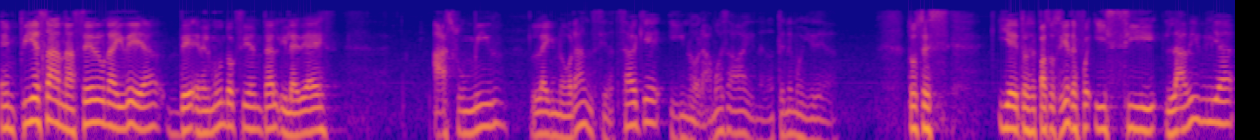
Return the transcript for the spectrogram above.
empieza a nacer una idea de en el mundo occidental y la idea es asumir la ignorancia. ¿Sabe qué? Ignoramos esa vaina, no tenemos idea. Entonces, y entonces el paso siguiente fue, y si la Biblia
